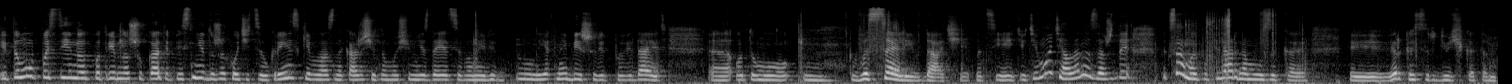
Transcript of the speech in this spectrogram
І тому постійно потрібно шукати пісні. Дуже хочеться українські, власне кажучи, тому що мені здається, вони від ну якнайбільше відповідають е, отому м, веселій вдачі оцієї тіті Моті, але не завжди так само і популярна музика, и Верка Сердючка там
